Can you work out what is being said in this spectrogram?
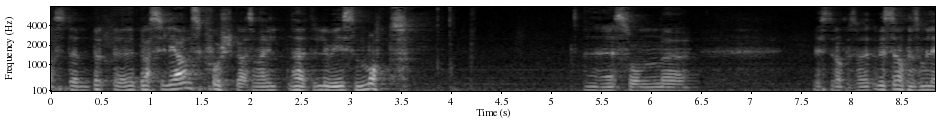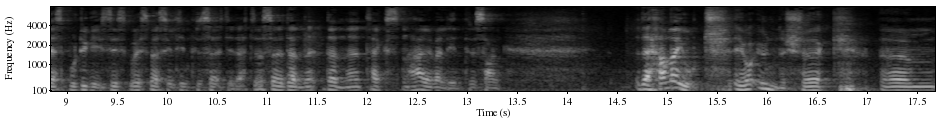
altså det er en brasiliansk forsker som heter Louise Mott, uh, som uh, hvis, det som, hvis, det er noen som leser portugisisk og er spesielt interessert i dette, så er denne, denne teksten her er veldig interessant. Det han har gjort, er å undersøke um,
